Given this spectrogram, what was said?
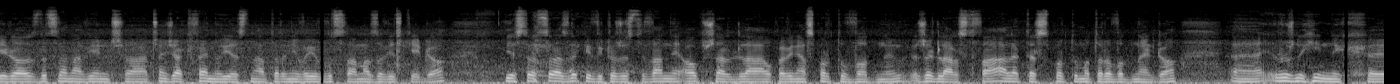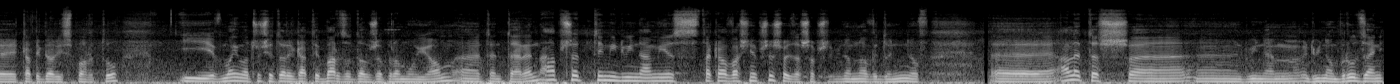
jego zdecydowana większa część akwenu jest na terenie województwa mazowieckiego. Jest coraz lepiej wykorzystywany obszar dla uprawiania sportu wodnym, żeglarstwa, ale też sportu motorowodnego, e, różnych innych e, kategorii sportu. I w moim odczuciu te regaty bardzo dobrze promują e, ten teren, a przed tymi gminami jest taka właśnie przyszłość, zwłaszcza przed gminą Nowy Duninów, ale też gminem, gminą Brudzeń,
